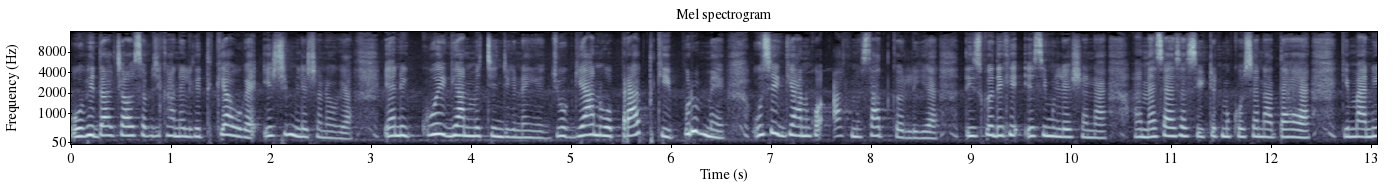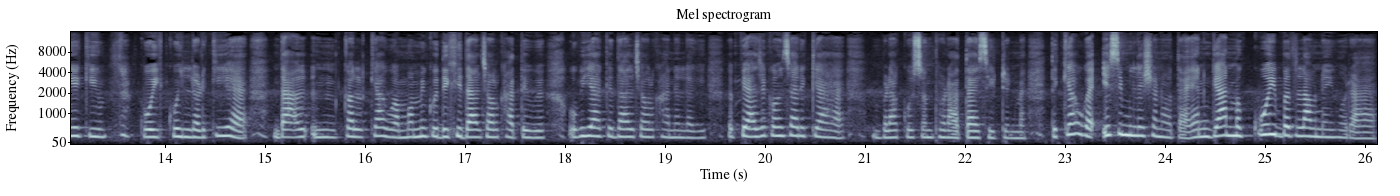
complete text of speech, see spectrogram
वो भी दाल चावल सब्ज़ी खाने लगी थी क्या हो गया? एसिमिलेशन हो गया। यानी कोई ज्ञान में चेंजिंग नहीं है। जो ज्ञान वो प्राप्त की पूर्व में उसी ज्ञान को आत्मसात कर लिया है। तो इसको देखिए एसिमिलेशन है। हमेशा ऐसा सीटेट में क्वेश्चन आता है कि मानिए कि कोई कोई लड़की है दाल कल क्या हुआ? मम्मी को देखी दाल चावल खाते हुए वो भी आके दाल चावल खाने लगी। तो प्याजे कौन सा क्या है? बड़ा क्वेश्चन थोड़ा आता है सीटेट में। तो क्या होगा? एसिमिलेशन होता है, यानी ज्ञान में कोई बदलाव नहीं हो रहा है।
